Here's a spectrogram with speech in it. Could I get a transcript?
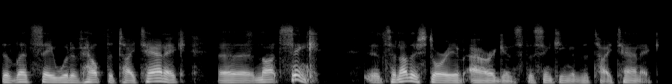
that let's say would have helped the Titanic uh, not sink. It's another story of arrogance, the sinking of the Titanic.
